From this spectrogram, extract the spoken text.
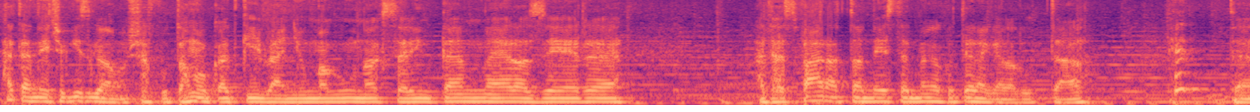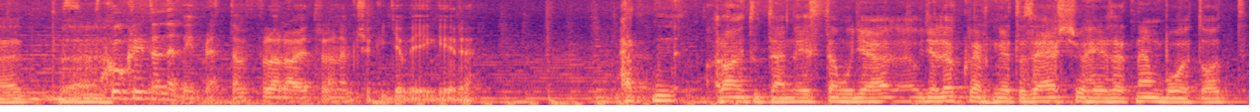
hát ennél csak izgalmasabb futamokat kívánjunk magunknak szerintem, mert azért hát ha ezt fáradtan nézted meg, akkor tényleg elaludtál. Tehát, de... Konkrétan nem ébredtem fel a rajtra, nem csak így a végére. Hát a rajt után néztem, ugye, ugye Leclerc miatt az első helyzet nem volt ott,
